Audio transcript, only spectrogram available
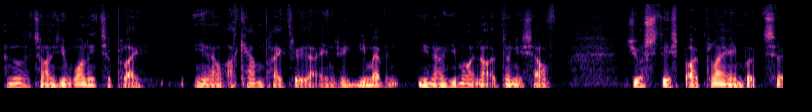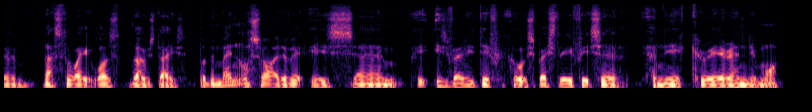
and other times you wanted to play you know, I can play through that injury. You never, you know, you might not have done yourself justice by playing, but um, that's the way it was those days. But the mental side of it is um, is very difficult, especially if it's a, a near career ending one.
